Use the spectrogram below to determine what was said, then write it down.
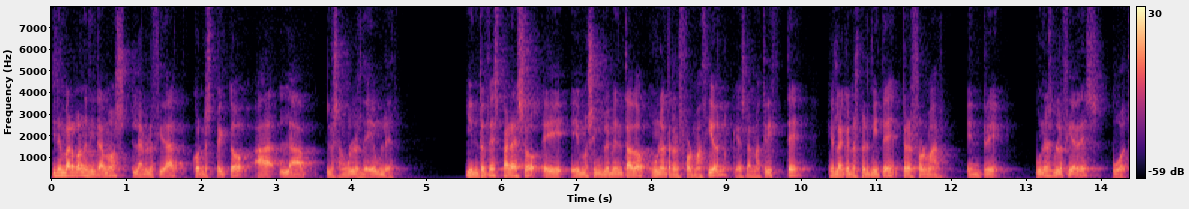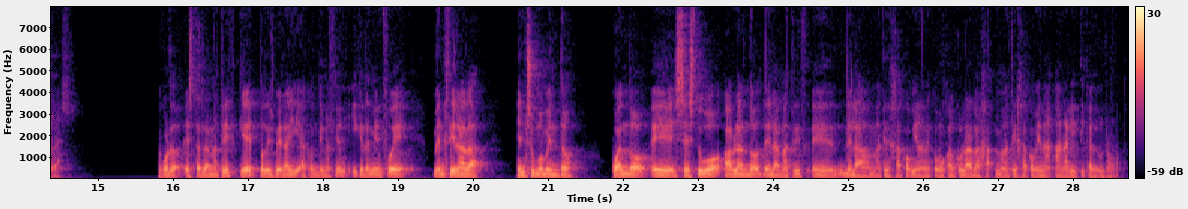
Sin embargo, necesitamos la velocidad con respecto a los ángulos de Euler. Y entonces para eso eh, hemos implementado una transformación, que es la matriz T, que es la que nos permite transformar entre unas velocidades u otras. ¿De acuerdo? Esta es la matriz que podéis ver ahí a continuación y que también fue mencionada en su momento cuando eh, se estuvo hablando de la, matriz, eh, de la matriz jacobiana, de cómo calcular la matriz jacobiana analítica de un robot.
